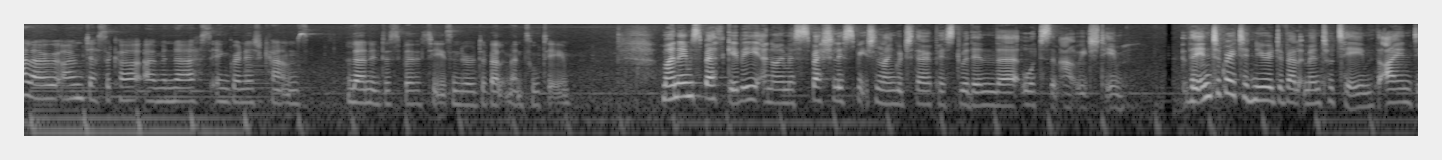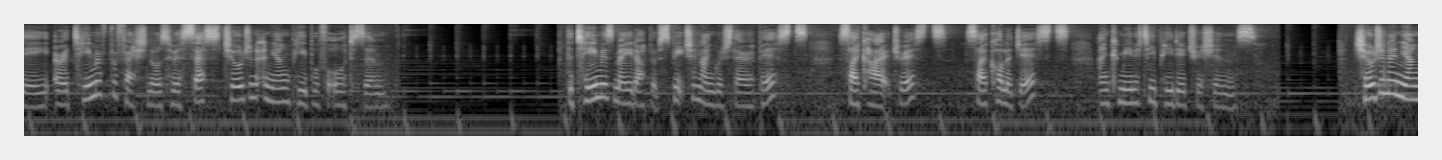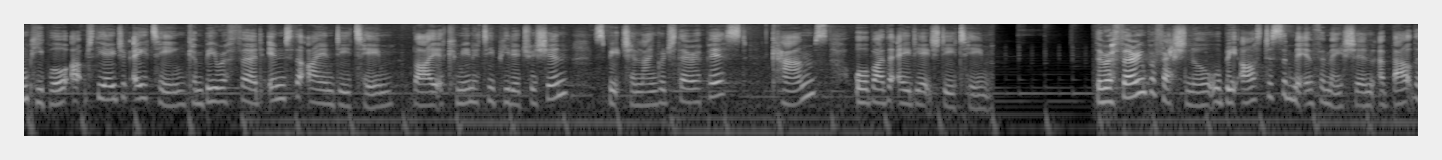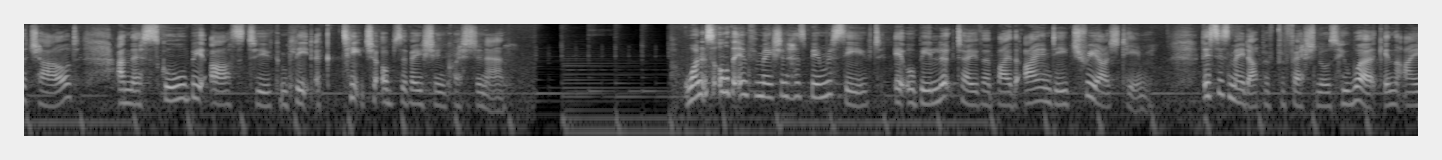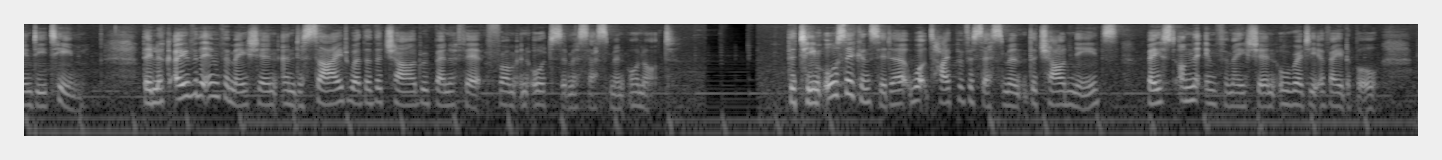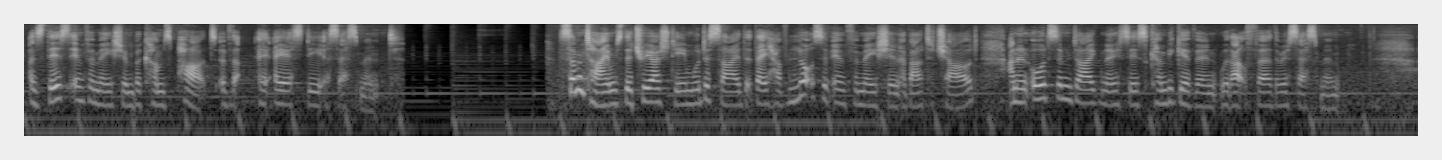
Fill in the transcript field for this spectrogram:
Hello, I'm Jessica. I'm a nurse in Greenwich CAMHS Learning Disabilities and Neurodevelopmental team. My name's Beth Gibby and I'm a specialist speech and language therapist within the Autism Outreach team. The Integrated Neurodevelopmental Team, the IND, are a team of professionals who assess children and young people for autism. The team is made up of speech and language therapists, psychiatrists, psychologists and community paediatricians. Children and young people up to the age of 18 can be referred into the IND team by a community paediatrician, speech and language therapist, CAMHS or by the ADHD team. The referring professional will be asked to submit information about the child and their school will be asked to complete a teacher observation questionnaire. Once all the information has been received, it will be looked over by the IND triage team. This is made up of professionals who work in the IND team. They look over the information and decide whether the child would benefit from an autism assessment or not. The team also consider what type of assessment the child needs based on the information already available, as this information becomes part of the ASD assessment. Sometimes the triage team will decide that they have lots of information about a child and an autism diagnosis can be given without further assessment.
